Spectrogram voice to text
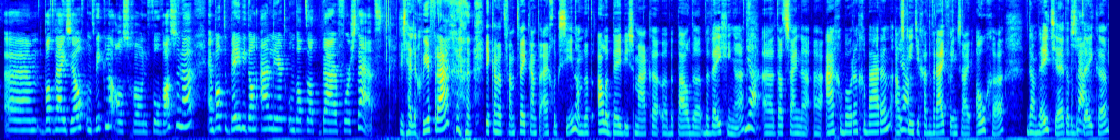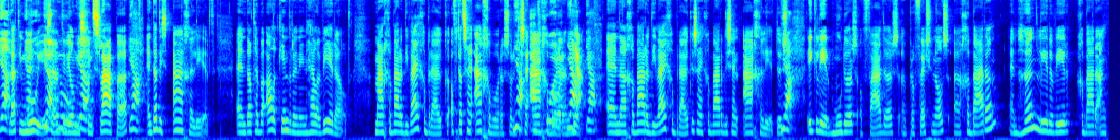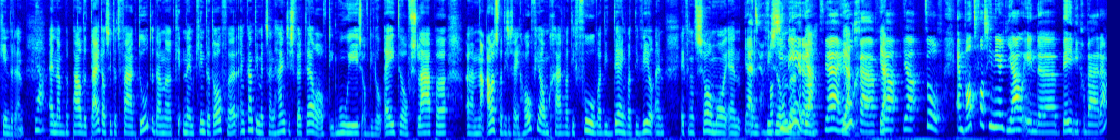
um, wat wij zelf ontwikkelen als gewoon volwassenen en wat de baby dan aanleert omdat dat daarvoor staat? Het is een hele goede vraag. Je kan het van twee kanten eigenlijk zien, omdat alle baby's maken uh, bepaalde bewegingen. Ja. Uh, dat zijn uh, aangeboren gebaren. Als ja. kindje gaat wrijven in zijn ogen, dan weet je dat dat betekent ja. dat hij moe is en dat hij wil misschien slapen. En dat is aangeleerd. En dat hebben alle kinderen in de hele wereld. Maar gebaren die wij gebruiken, of dat zijn aangeboren, sorry, ja, dat zijn aangeboren. aangeboren. Ja. En uh, gebaren die wij gebruiken zijn gebaren die zijn aangeleerd. Dus ik leer moeders of vaders, uh, professionals, uh, gebaren. En hun leren weer gebaren aan kinderen. Ja. En na een bepaalde tijd, als hij het vaak doet, dan uh, neemt kind dat over en kan hij met zijn handjes vertellen of hij moe is, of hij wil eten of slapen. Um, nou, alles wat in zijn hoofdje omgaat, wat hij voelt, wat hij denkt, wat hij wil. En ik vind het zo mooi en, ja, het en is bijzonder. Ja. ja, heel gaaf. Ja. ja. Ja, tof. En wat fascineert jou in de babygebaren?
